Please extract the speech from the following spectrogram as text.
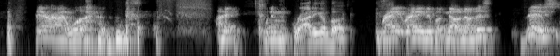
there I was. I when writing a book Right, writing a book. No, no, this this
